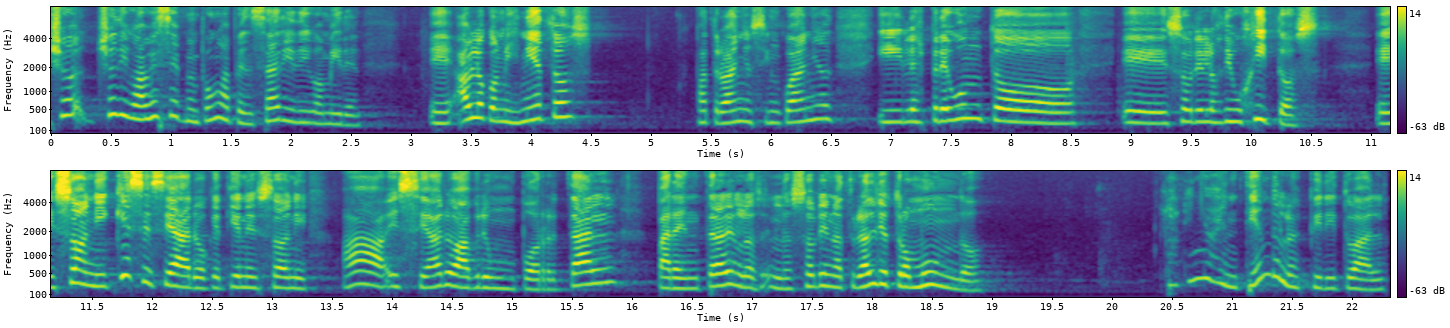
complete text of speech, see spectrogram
yo, yo digo, a veces me pongo a pensar y digo, miren, eh, hablo con mis nietos, cuatro años, cinco años, y les pregunto, eh, sobre los dibujitos. Eh, Sony, ¿qué es ese aro que tiene Sony? Ah, ese aro abre un portal para entrar en lo, sobrenatural de otro mundo. Los niños entienden lo espiritual.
